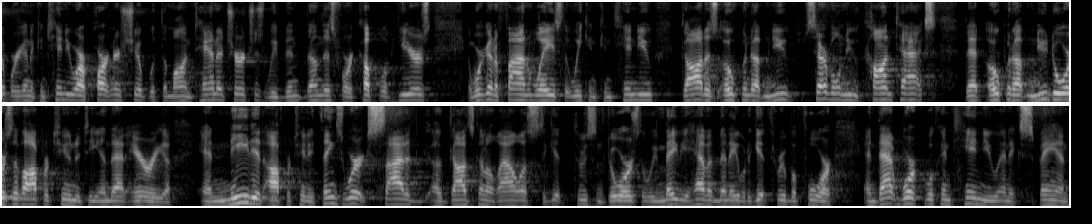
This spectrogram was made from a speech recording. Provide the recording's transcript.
partnership. We're going to continue our partnership with the Montana churches. We've been, done this for a couple of years, and we're going to find ways that we can continue. God has opened up new, several new contacts that open up new doors of opportunity in that area and needed opportunity. Things we're excited uh, God's going to allow us to get through some doors that we maybe haven't been able to get through before. And that work will continue and expand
